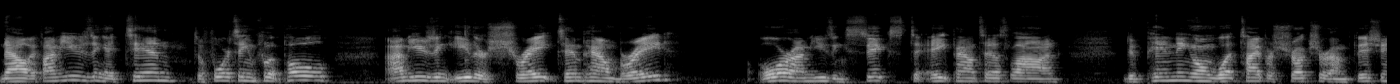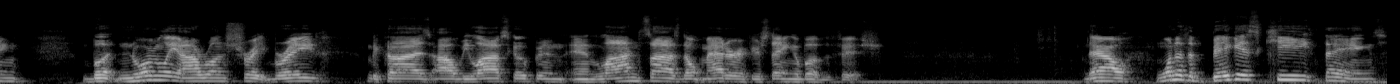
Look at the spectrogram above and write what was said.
Now, if I'm using a 10 to 14 foot pole, I'm using either straight 10 pound braid or I'm using six to eight pound test line depending on what type of structure I'm fishing. But normally I run straight braid because I'll be live scoping and line size don't matter if you're staying above the fish. Now, one of the biggest key things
